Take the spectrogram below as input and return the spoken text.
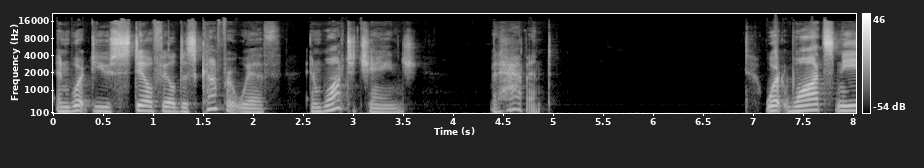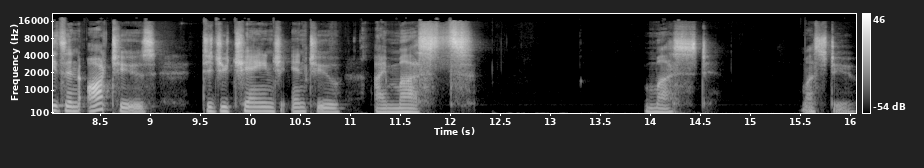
and what do you still feel discomfort with and want to change, but haven't? What wants, needs, and ought tos did you change into I musts? Must. Must do.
